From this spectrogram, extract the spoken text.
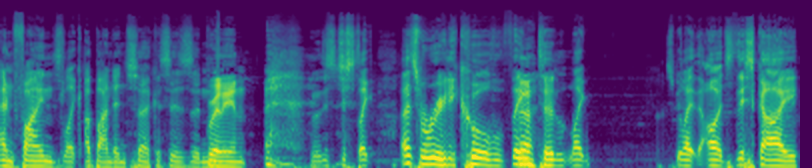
and finds like abandoned circuses and Brilliant. It's just like that's a really cool thing Yeah. to like. Just be like, oh, it's this guy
